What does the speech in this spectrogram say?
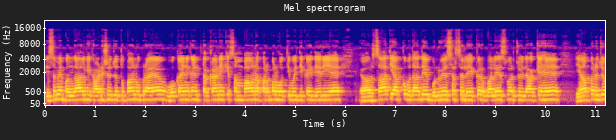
इस समय बंगाल की खाड़ी से जो तूफ़ान उभरा है, वो कहीं ना कहीं टकराने की संभावना प्रबल होती हुई दिखाई दे रही है। और साथ ही आपको बता दें बुनवेश्वर से लेकर बालेश्वर जो इलाके हैं यहाँ पर जो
